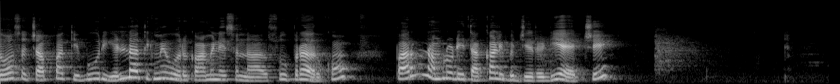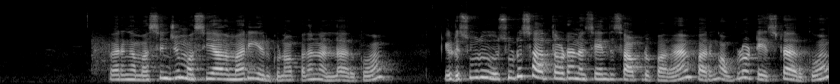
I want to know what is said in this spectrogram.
தோசை சப்பாத்தி பூரி எல்லாத்துக்குமே ஒரு காம்பினேஷன் சூப்பராக இருக்கும். பாருங்கள் நம்மளுடைய தக்காளி பஜ்ஜி ரெடி ஆயிடுச்சு. பாருங்கள் மசிஞ்சும் மசியாத மாதிரி இருக்கணும். அப்போ தான் நல்லாயிருக்கும் இப்படி சுடு சுடு சாத்தோடு நான் சேர்ந்து சாப்பிட்டு பாருங்கள் பாருங்கள் அவ்வளோ டேஸ்ட்டாக இருக்கும்.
